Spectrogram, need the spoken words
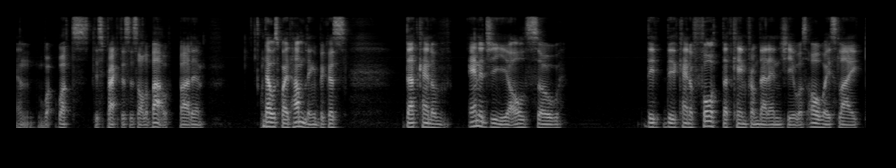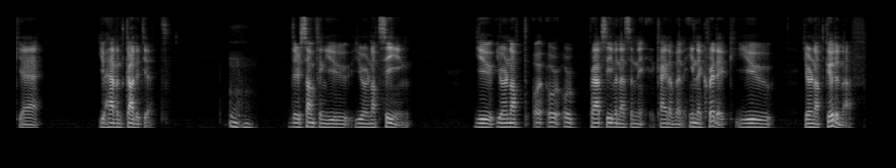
and what what this practice is all about. But um, that was quite humbling because that kind of energy also the the kind of thought that came from that energy was always like, yeah, you haven't got it yet. hmm There's something you you're not seeing. You you're not, or, or, or perhaps even as an kind of an inner critic, you you're not good enough.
